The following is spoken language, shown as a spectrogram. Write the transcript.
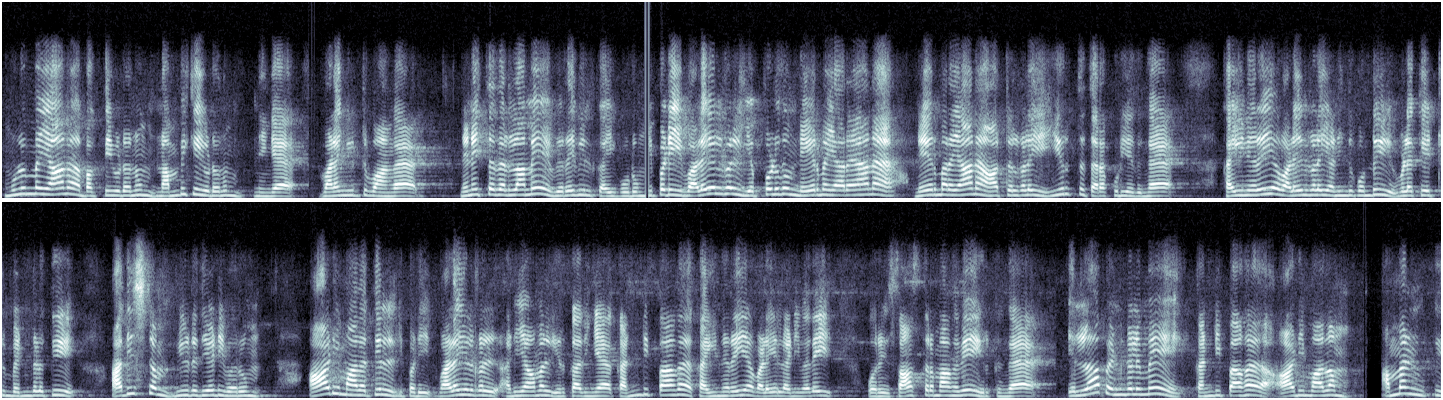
முழுமையான பக்தியுடனும் நம்பிக்கையுடனும் நீங்க வழங்கிட்டு வாங்க. நினைத்ததெல்லாமே விரைவில் கைகூடும். இப்படி வளையல்கள் எப்பொழுதும் நேர்மையான நேர்மறையான ஆற்றல்களை ஈர்த்து தரக்கூடியதுங்க. கை நிறைய வளையல்களை அணிந்து கொண்டு விளக்கேற்றும் பெண்களுக்கு அதிர்ஷ்டம் வீடு தேடி வரும். ஆடி மாதத்தில் இப்படி வளையல்கள் அணியாமல் இருக்காதீங்க. கண்டிப்பாக கை நிறைய வளையல் அணிவதை ஒரு சாஸ்திரமாகவே இருக்குங்க. எல்லா பெண்களுமே கண்டிப்பாக ஆடி மாதம் அம்மனுக்கு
